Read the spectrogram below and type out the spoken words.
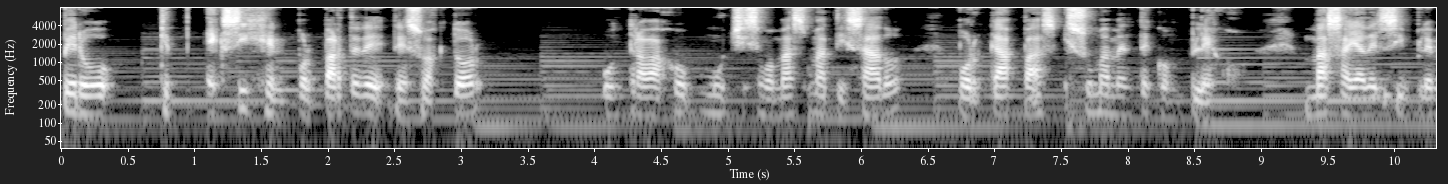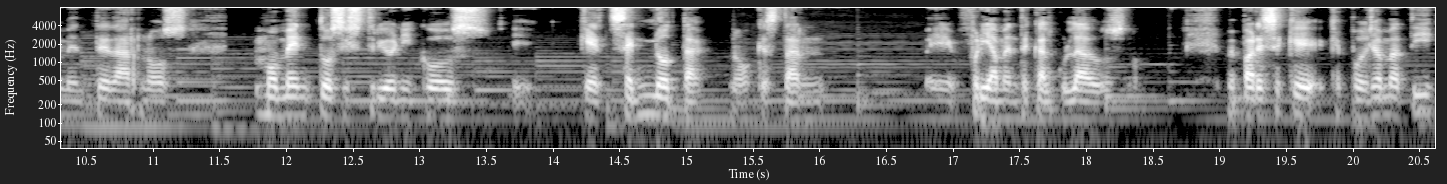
pero que exigen por parte de, su actor un trabajo muchísimo más matizado por capas y sumamente complejo, más allá de simplemente darnos momentos histriónicos eh, que se nota ¿no? que están eh, fríamente calculados. Me parece que, que Paul Giamatti,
